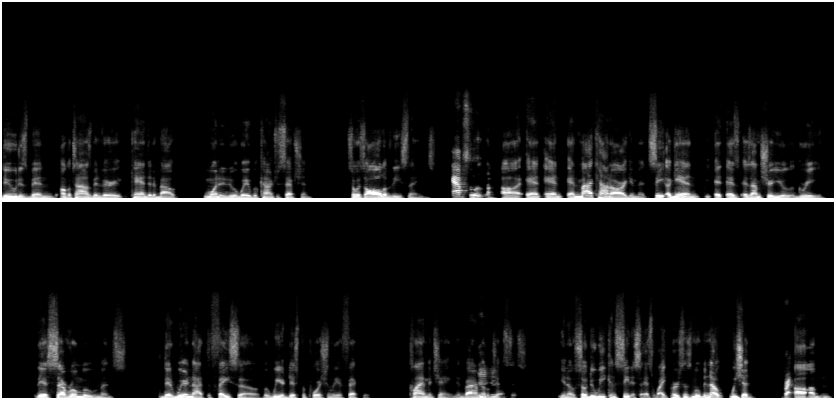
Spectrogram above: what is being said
dude has been Uncle Tom's been very candid about wanting to do away with contraception. So it's all of these things. Absolutely. Uh, and and and my counter argument. See, again, as as I'm sure you'll agree, there's several movements that we're not the face of, but we are disproportionately affected. Climate change, environmental Mhm. justice. You know, so do we concede it as white person's movement? No, we shouldn't. Right. Um,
